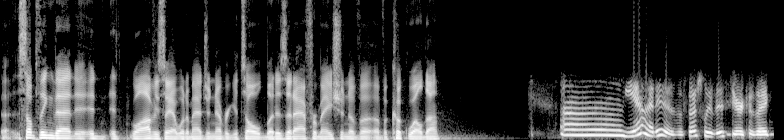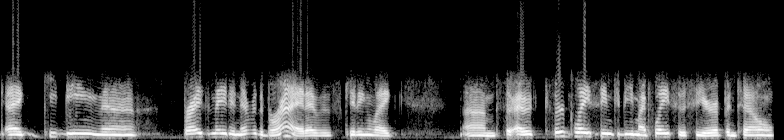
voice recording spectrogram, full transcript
uh, something that it, it, well obviously I would imagine never gets old, but is it affirmation of a, of a cook well done? Uh, yeah, it is, especially this year because I I keep being the bridesmaid and never the bride. I was getting like um th- I third place seemed to be my place this year up until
